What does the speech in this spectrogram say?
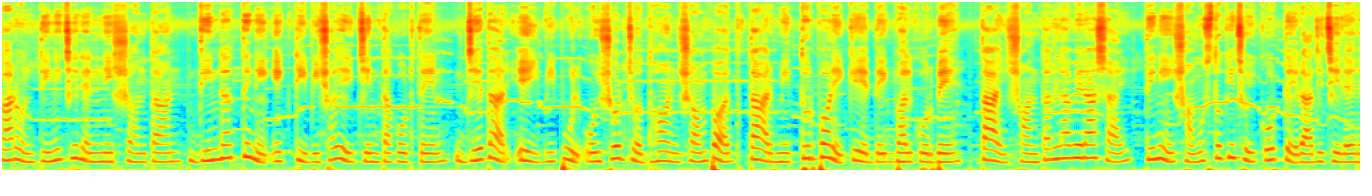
কারণ তিনি ছিলেন নিঃসন্তান। দিনরাত তিনি একটি বিষয়েই চিন্তা করতেন, যে তার এই বিপুল ঐশ্বর্য, ধন, সম্পদ তার মৃত্যুর পরে কে দেখভাল করবে। তাই সন্তান লাভের আশায় তিনি সমস্ত কিছুই করতে রাজি ছিলেন।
